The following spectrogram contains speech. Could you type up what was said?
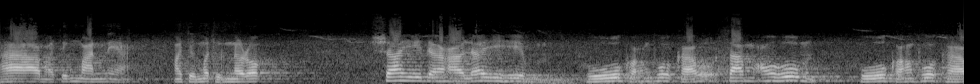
ฮามาถึงมันเนี่ย มาถึงมาถึงนรกชัยดาอะลัยฮิม หูของพวกเขาซัมอูฮุม หูของพวกเขา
